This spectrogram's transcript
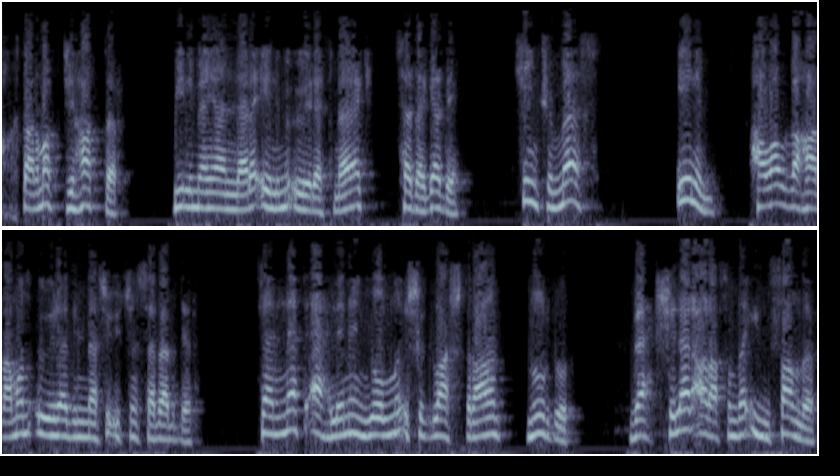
axtarmaq cihaddır. Bilməyənlərə elmi öyrətmək sədəqədir. Çünki məhz elm halal və haramın öyrədilməsi üçün səbəbdir. Cənnət əhlinin yolunu işıqlaşdıran nurdur. Vəhşilər arasında insandır.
